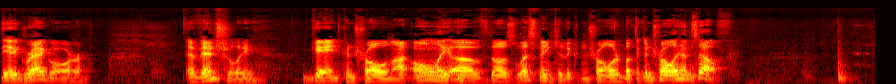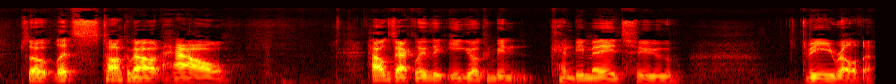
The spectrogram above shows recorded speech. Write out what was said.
The egregore eventually gained control not only of those listening to the controller, but the controller himself. So let's talk about how how exactly the ego can be can be made to to be irrelevant.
